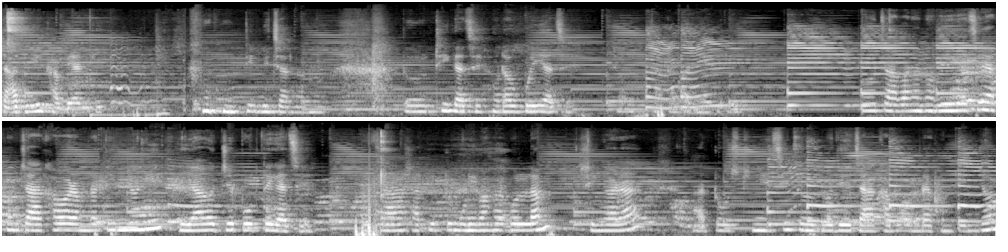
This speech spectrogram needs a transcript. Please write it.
চা দিয়ে খাবে আর কি। টিভি চালানো। তো ঠিক আছে ওটা উপরেই আছে। চা বানানো হয়ে গেছে। এখন চা খাওয়ার আমরা তিনজনই। রিয়া হচ্ছে পড়তে গেছে। তো চা সাথে একটু মুড়ি মাখা করলাম, সিঙ্গারা আর টোস্ট নিয়েছি। তো ওগুলো দিয়ে চা খাব আমরা এখন তিনজন।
